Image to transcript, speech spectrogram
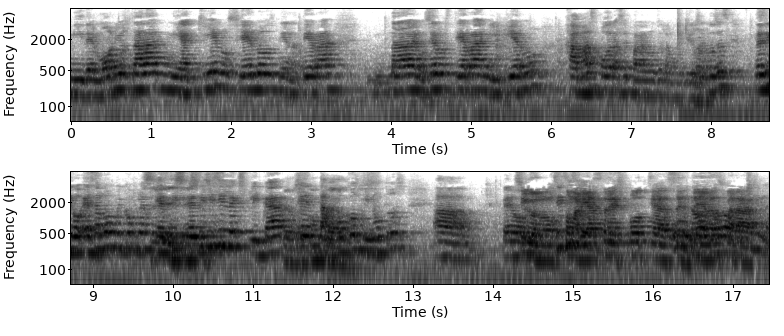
ni demonios, nada, ni aquí en los cielos, ni en la tierra, nada en los cielos, tierra, ni infierno, jamás podrá separarnos del amor de Dios. Claro. Entonces, les digo, es algo muy complejo, Sí, es, sí, difícil de explicar en tan pocos minutos. ah, pero, sí, nos sí, sí, tomaría sí. tres podcasts no, enteros no, para, mochila.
